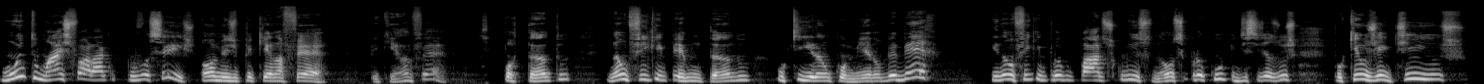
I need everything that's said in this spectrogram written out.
muito mais fará por vocês, homens de pequena fé. Pequena fé. Portanto, não fiquem perguntando o que irão comer ou beber, e não fiquem preocupados com isso. Não se preocupe, disse Jesus, porque os gentios,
